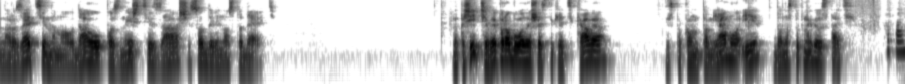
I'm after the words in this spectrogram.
на розетці на Маудау по знижці за 699. Напишіть, чи ви пробували щось таке цікаве зі смаком том'ямо і до наступних дегустацій. Па-па.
